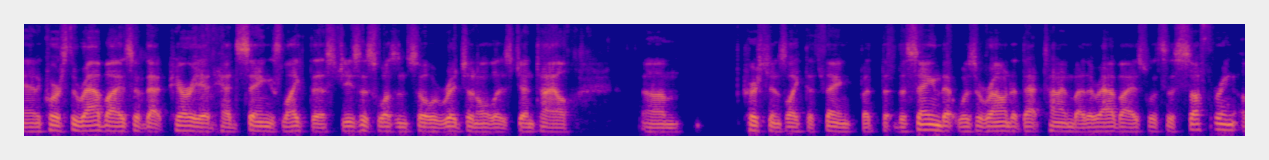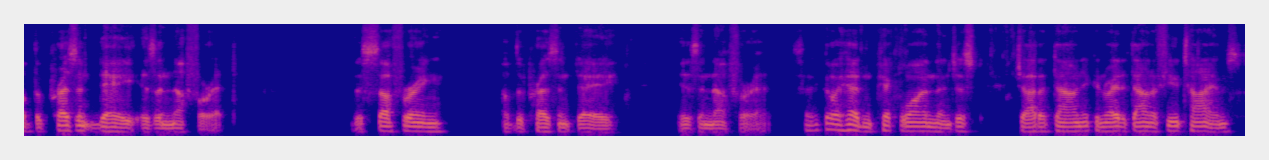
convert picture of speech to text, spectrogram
And of course, the rabbis of that period had sayings like this. Jesus wasn't so original as Gentile um, Christians like to think, but the, the, saying that was around at that time by the rabbis was the suffering of the present day is enough for it. The suffering of the present day is enough for it. So go ahead and pick one and just jot it down. You can write it down a few times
